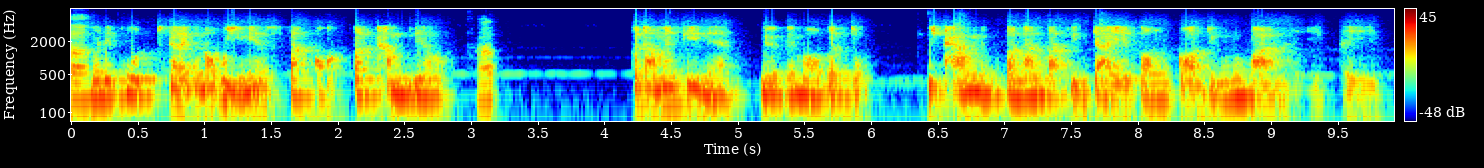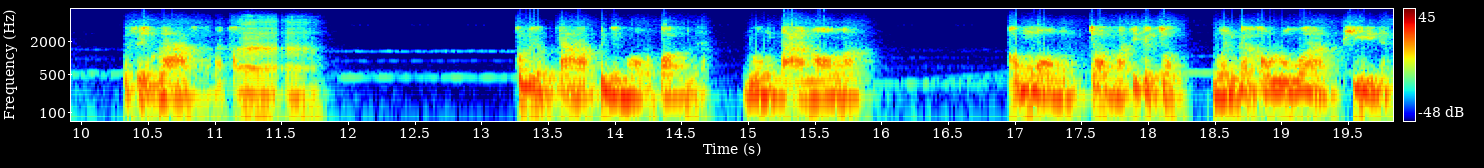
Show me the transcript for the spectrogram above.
อ ไม่ได้พูดอะไรกับน้องผู้หญิงเนี่ยสักสักคำเดียวครับ ก็ทำให้พี่เนี่ยเลือกไปมองกระจกอีกครั้งหนึ่งตอนนั้นตัดสินใจตอนก่อนถึงโรงพยาบาลไอ้ไอ้เกษมราชนะครับ อ่าอ่าเขาเลือกตาขึ้นไปมองปั๊บเนี่ยดวงตาน้องอะ เขามองจ้องมาที่กระจก เหมือนกับเขารู้ว่าพี่เนี่ย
